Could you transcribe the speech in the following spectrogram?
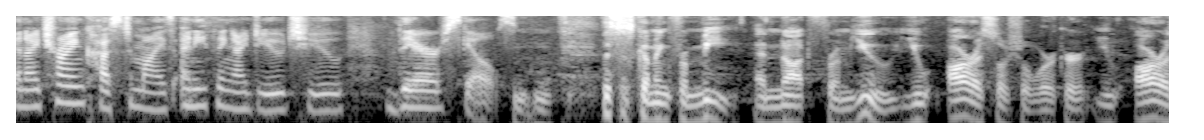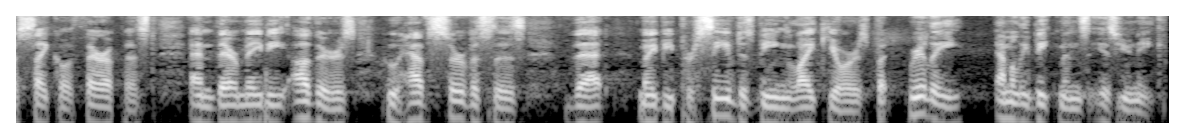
And I try and customize anything I do to their skills. Mm-hmm. This is coming from me and not from you. You are a social worker, you are a psychotherapist, and there may be others who have services that may be perceived as being like yours, but really, Emily Beeckman's is unique.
